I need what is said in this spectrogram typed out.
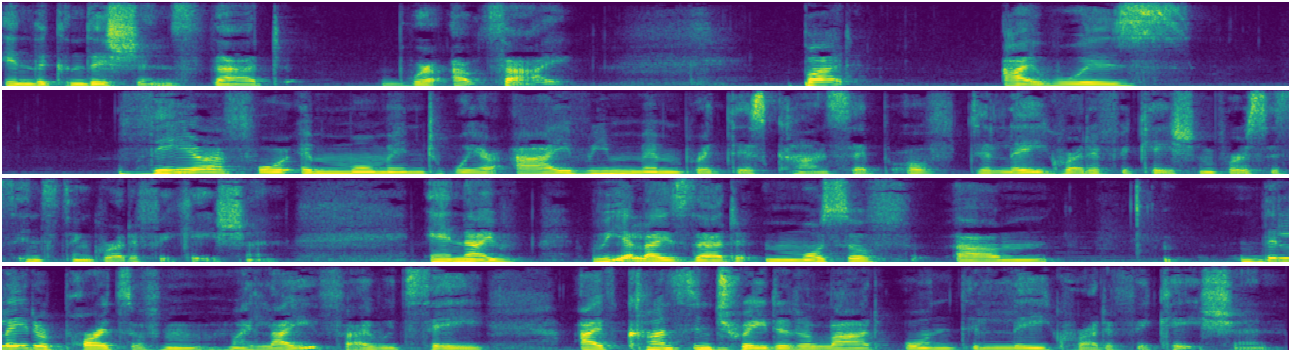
in the conditions that were outside. But I was there for a moment where I remembered this concept of delay gratification versus instant gratification. And I realized that most of um, the later parts of my life, I would say, I've concentrated a lot on delay gratification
